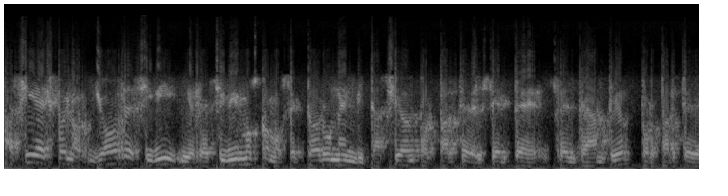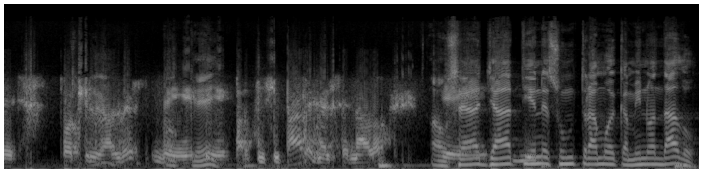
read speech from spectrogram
Así es, bueno, yo recibí y recibimos como sector una invitación por parte del Frente, Frente Amplio, por parte de Xochitl Galvez, de, participar en el Senado. Ah, o sea, eh, ya tienes un tramo de camino andado,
